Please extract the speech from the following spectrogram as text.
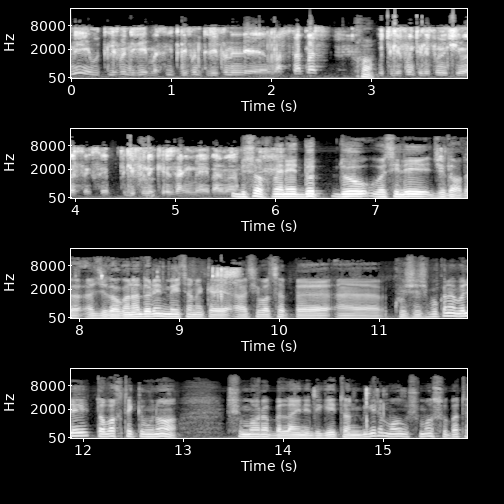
نه تلفن دیگه مثلا تلفن تلفن واتساپ است خب. تلفن تلفن چی است تلفن که زنگ می بر من؟ بسیار یعنی دو دو وسیله جدا دا جداگانه دارین. می‌تونه که هرچی واتساپ کوشش بکنه ولی تا وقتی که اونا شما را به لاین دیگه تان بگیره ما شما صحبت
